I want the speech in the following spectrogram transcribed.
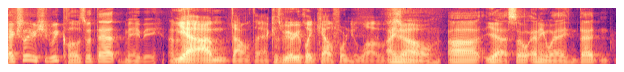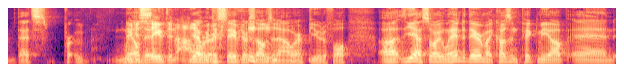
Actually, should we close with that? Maybe. Don't know. yeah, I'm down with that because we already played California Love. I so- know. Uh, yeah. So anyway, that that's pr- We nailed just it. saved an hour. Yeah, we just saved ourselves an hour. Beautiful. Uh, yeah. So I landed there. My cousin picked me up, and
